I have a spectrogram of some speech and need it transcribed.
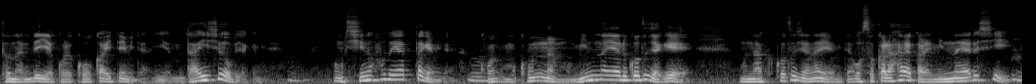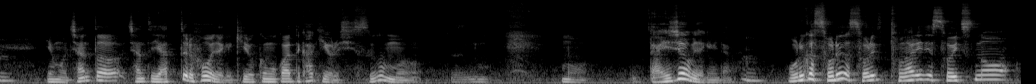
隣で「いやこれこう書いて」みたいな「いやもう大丈夫じゃけ」みたいな。うん。もう死ぬほどやったけみたいな、うん。こもうこんなんもうみんなやることじゃけもう泣くことじゃないよみたいな。遅から早からみんなやるし、いうん。やもうちゃんとちゃんとやっとる方じゃけ記録もこうやって書きよるしすごいもううんもう大丈夫じゃけみたいな。うん。俺がそれをそれ隣でそいつの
